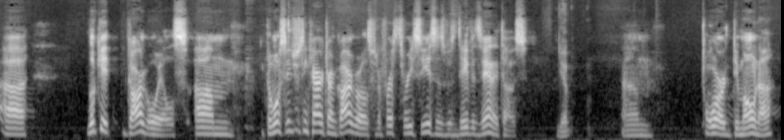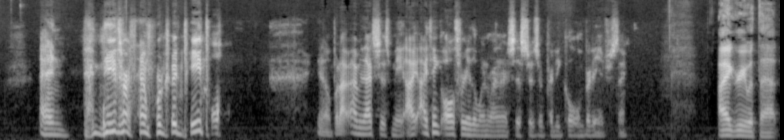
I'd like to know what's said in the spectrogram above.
Uh, look at Gargoyles. Um, the most interesting character on Gargoyles for the first three seasons was David Xanatos yep. um, or Demona, and neither of them were good people. You know, but I, I mean that's just me. I, I think all three of the Windrunner sisters are pretty cool and pretty interesting. I agree with that.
